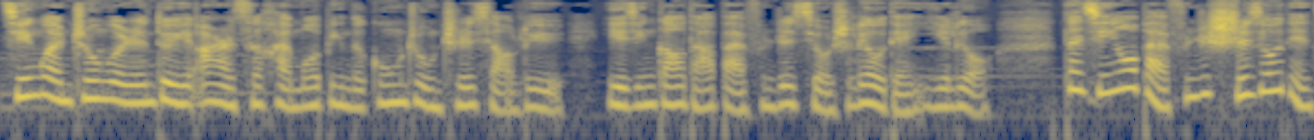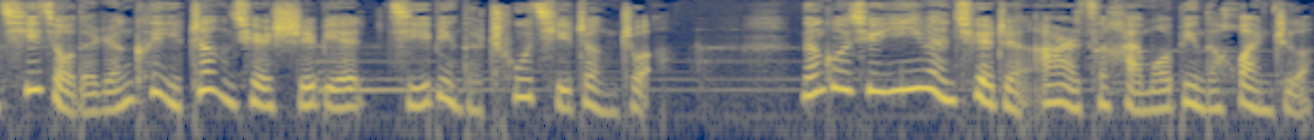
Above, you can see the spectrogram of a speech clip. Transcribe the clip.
尽管中国人对于阿尔茨海默病的公众知晓率已经高达百分之九十六点一六，但仅有百分之十九点七九的人可以正确识别疾病的初期症状。能够去医院确诊阿尔茨海默病的患者，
